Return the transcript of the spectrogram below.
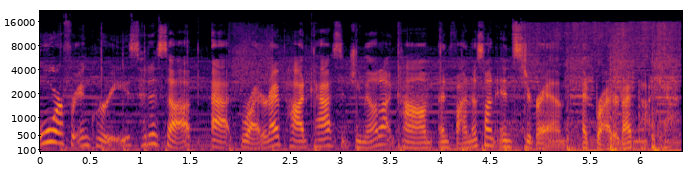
or for inquiries, hit us up at Bride or Die Podcast at gmail.com and find us on Instagram at Bride or Die Podcast.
